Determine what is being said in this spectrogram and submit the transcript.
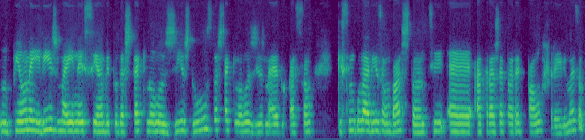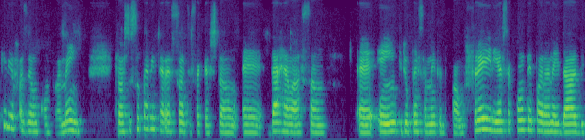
um pioneirismo aí nesse âmbito das tecnologias, do uso das tecnologias na educação, que singularizam bastante é, a trajetória de Paulo Freire. Mas eu queria fazer um complemento, que eu acho super interessante essa questão é, da relação é, entre o pensamento de Paulo Freire e essa contemporaneidade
